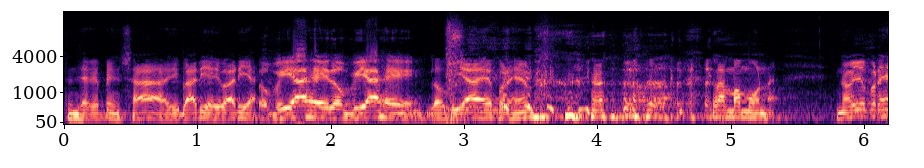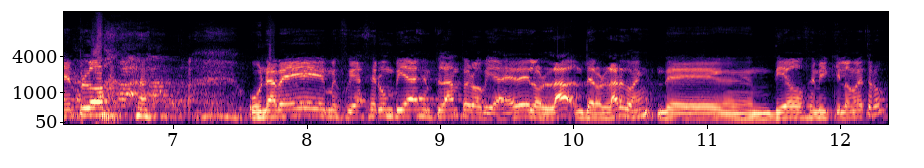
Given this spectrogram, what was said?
tendría que pensar, hay varias, hay varias. Los viajes, los viajes. Los viajes, por ejemplo. Las mamonas. No, yo, por ejemplo, una vez me fui a hacer un viaje en plan, pero viaje de los, la- de los largos, ¿eh? De 10 o 12 mil kilómetros.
